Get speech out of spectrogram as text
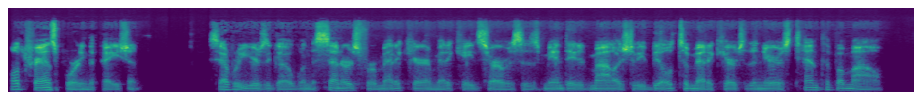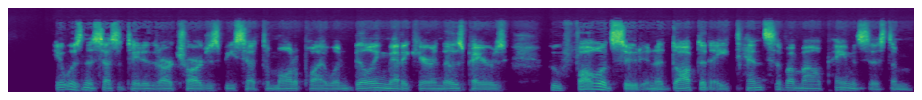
while transporting the patient. Several years ago, when the Centers for Medicare and Medicaid Services mandated mileage to be billed to Medicare to the nearest tenth of a mile, it was necessitated that our charges be set to multiply when billing Medicare and those payers who followed suit and adopted a tenths of a mile payment system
